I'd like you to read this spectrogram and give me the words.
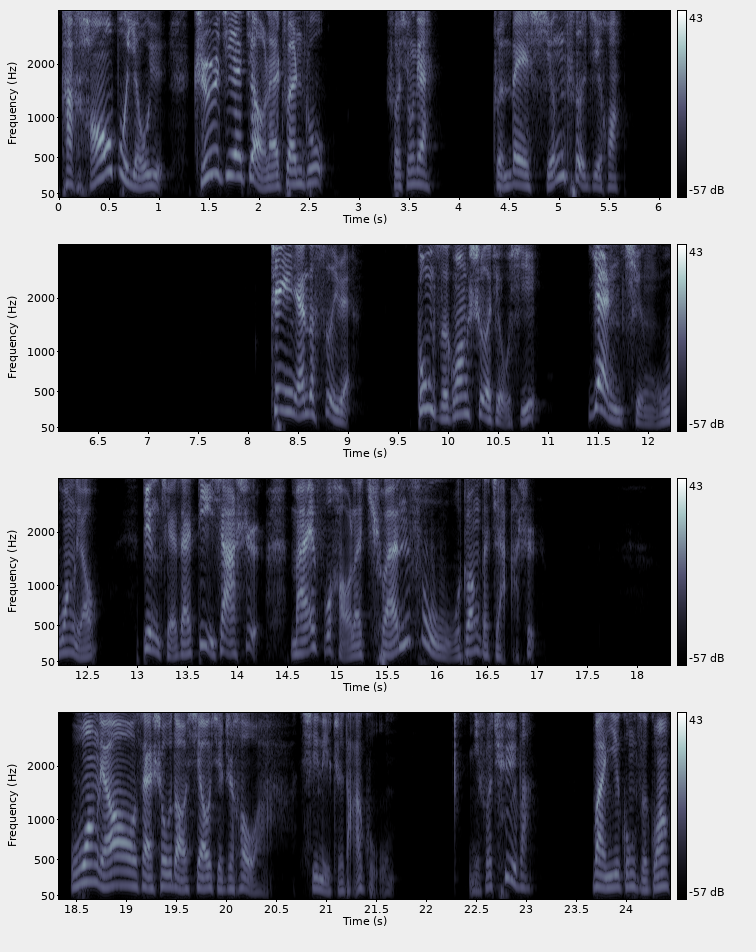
他毫不犹豫，直接叫来专诸，说：“兄弟，准备行刺计划。”这一年的四月，公子光设酒席宴请吴王僚，并且在地下室埋伏好了全副武装的甲士。吴王僚在收到消息之后啊，心里直打鼓。你说去吧，万一公子光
